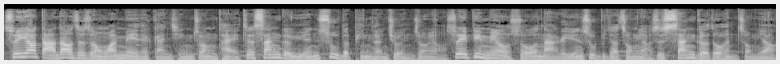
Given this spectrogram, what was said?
所以要达到这种完美的感情状态，这三个元素的平衡就很重要。所以并没有说哪个元素比较重要，是三个都很重要。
